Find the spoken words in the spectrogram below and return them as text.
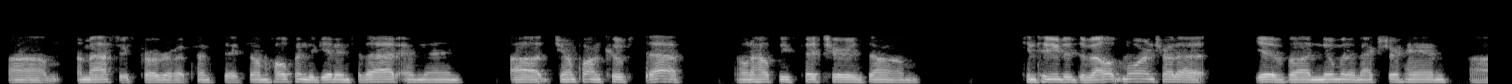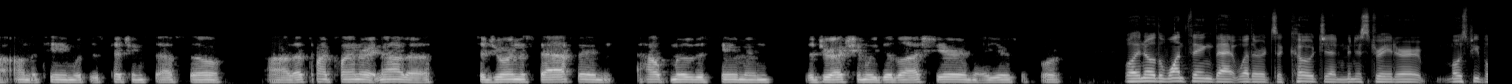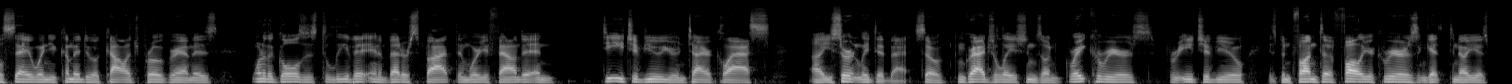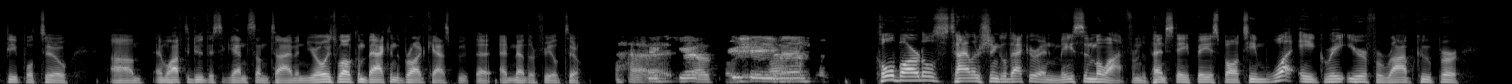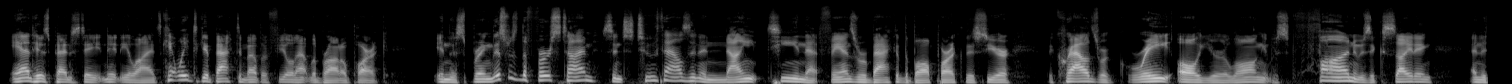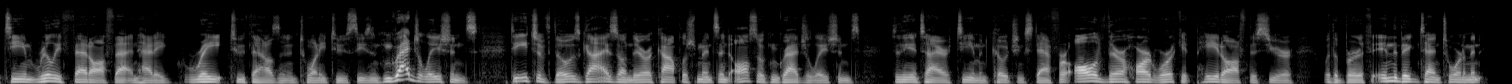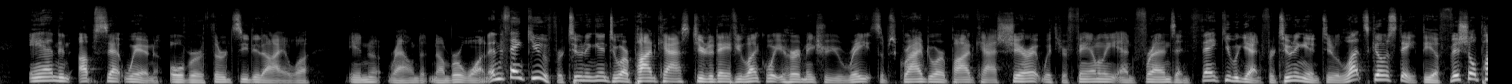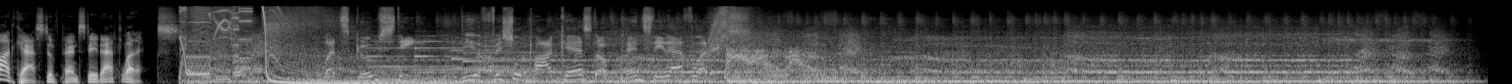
um, a master's program at Penn State. So I'm hoping to get into that and then uh, jump on Coop's staff. I want to help these pitchers um, continue to develop more and try to give uh, Newman an extra hand uh, on the team with his pitching staff. So uh, that's my plan right now to to join the staff and help move this team in the direction we did last year and the years before. Well, I know the one thing that whether it's a coach, administrator, most people say when you come into a college program is one of the goals is to leave it in a better spot than where you found it. And to each of you, your entire class, uh, you certainly did that. So, congratulations on great careers for each of you. It's been fun to follow your careers and get to know you as people too. Um, and we'll have to do this again sometime. And you're always welcome back in the broadcast booth at, at Medlar Field, too. Appreciate you, man. Cole Bartles, Tyler Shingledecker, and Mason Malott from the Penn State baseball team. What a great year for Rob Cooper and his Penn State Nittany Lions. Can't wait to get back to Medlar Field at Lubrano Park in the spring. This was the first time since 2019 that fans were back at the ballpark this year. The crowds were great all year long. It was fun, it was exciting, and the team really fed off that and had a great 2022 season. Congratulations to each of those guys on their accomplishments, and also congratulations to the entire team and coaching staff for all of their hard work. It paid off this year with a berth in the Big Ten tournament and an upset win over third seeded Iowa in round number one. And thank you for tuning in to our podcast here today. If you like what you heard, make sure you rate, subscribe to our podcast, share it with your family and friends. And thank you again for tuning in to Let's Go State, the official podcast of Penn State Athletics. Let's Go State, the official podcast of Penn State Athletics.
